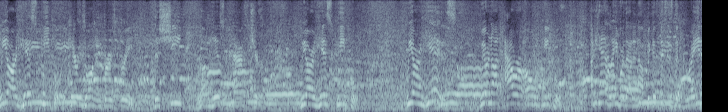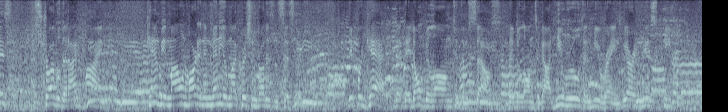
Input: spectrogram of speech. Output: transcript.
We are his people. It carries on in verse 3. The sheep of his pasture. We are his people. We are His. We are not our own people. I can't labor that enough because this is the greatest struggle that I find can be in my own heart and in many of my Christian brothers and sisters. They forget that they don't belong to themselves, they belong to God. He rules and He reigns. We are His people.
